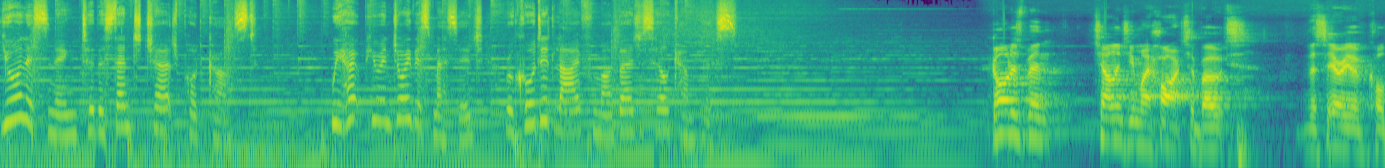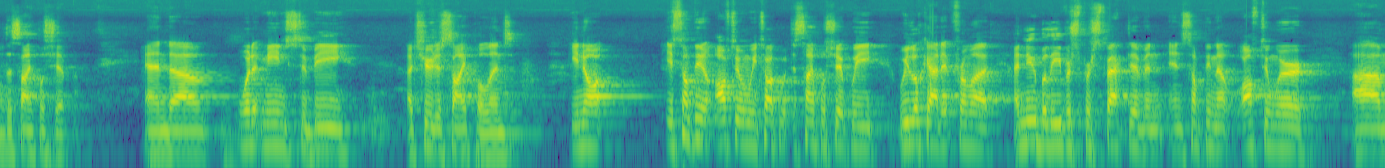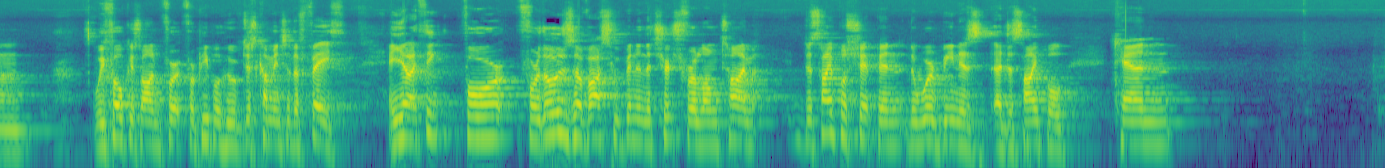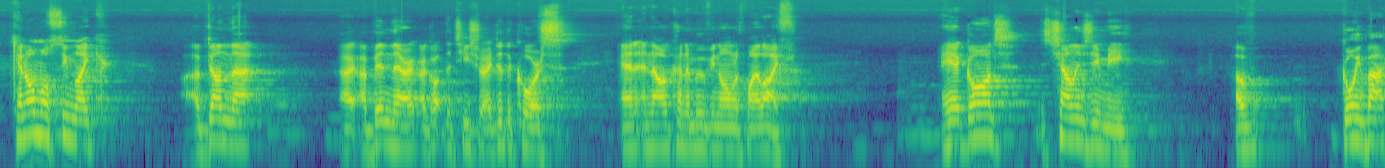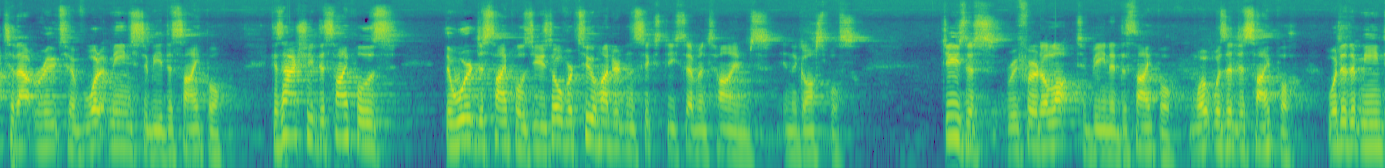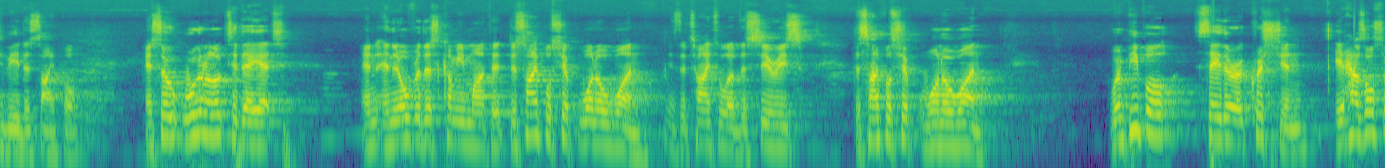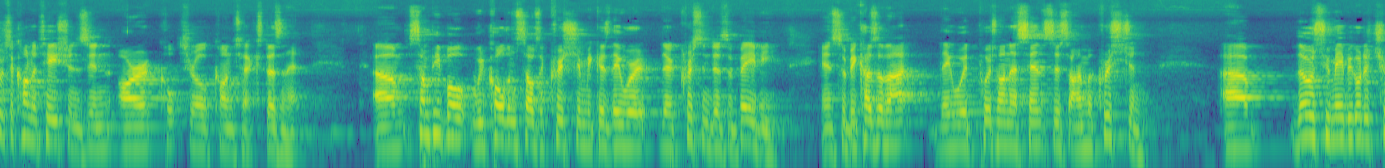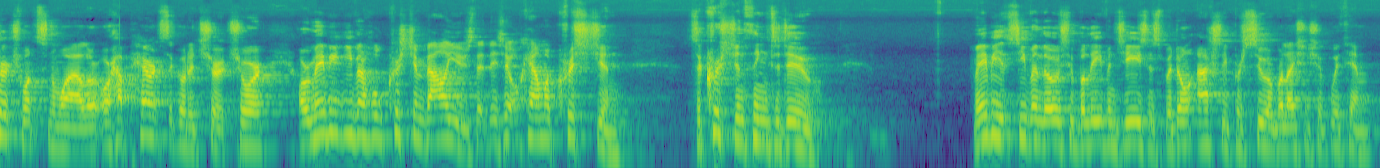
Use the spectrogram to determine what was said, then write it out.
You're listening to the Centre Church podcast. We hope you enjoy this message recorded live from our Burgess Hill campus. God has been challenging my heart about this area called discipleship and uh, what it means to be a true disciple. And, you know, it's something often when we talk about discipleship, we, we look at it from a, a new believer's perspective and, and something that often we're, um, we focus on for, for people who have just come into the faith. And yet I think for, for those of us who've been in the church for a long time, discipleship and the word being as a disciple can, can almost seem like I've done that. I, have been there. I got the t-shirt. I did the course and, and now I'm kind of moving on with my life. And yet God is challenging me of going back to that root of what it means to be a disciple. Because actually, disciples, the word disciples used over 267 times in the Gospels. Jesus referred a lot to being a disciple. What was a disciple? What did it mean to be a disciple? And so we're going to look today at, and, and over this coming month, at Discipleship 101 is the title of the series. Discipleship 101. When people say they're a Christian, it has all sorts of connotations in our cultural context, doesn't it? Um, some people would call themselves a Christian because they were they're christened as a baby, and so because of that, they would put on a census, "I'm a Christian." Uh, those who maybe go to church once in a while, or, or have parents that go to church, or or maybe even hold Christian values that they say, "Okay, I'm a Christian." It's a Christian thing to do. Maybe it's even those who believe in Jesus but don't actually pursue a relationship with Him.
